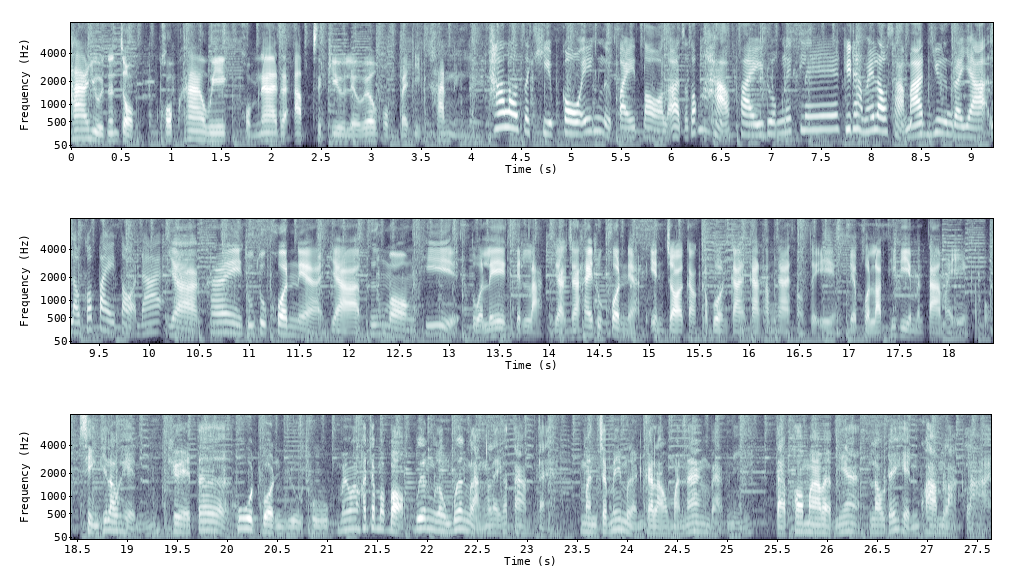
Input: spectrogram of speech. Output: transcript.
ถ้าอยู่จนจบครบ 5 วีคผมน่าจะอัพสกิลเลเวลผมไปอีกขั้นหนึ่งเลย ถ้าเราจะ keep going หรือไปต่อเราอาจจะต้องหาไฟดวงเล็ก ๆ ที่ทำให้เราสามารถยืนระยะแล้วก็ไปต่อได้ อยากให้ทุกๆคนเนี่ยอย่าเพิ่งมองที่ตัวเลขเป็นหลัก อยากจะให้ทุกคนเนี่ย enjoy กับกระบวนการการทำงานของตัวเอง เดี๋ยวผลลัพธ์ที่ดีมันตามมาเองครับผม สิ่งที่เราเห็นครีเอเตอร์พูดบน YouTube ไม่ว่าเขาจะมาบอกเบื้องลงเบื้องหลังอะไรก็ตามแต่ มันจะไม่เหมือนกับเรามานั่งแบบนี้ แต่พอมาแบบนี้เราได้เห็นความหลากหลาย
